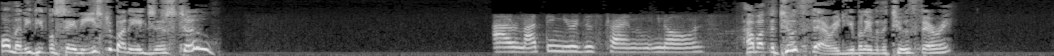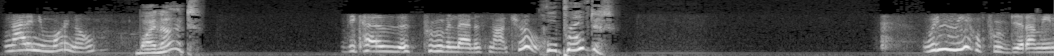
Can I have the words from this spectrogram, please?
Well, many people say the Easter Bunny exists too. I don't know. I think you're just trying, you know, How about the Tooth Fairy? Do you believe in the Tooth Fairy? not anymore, no. Why not? Because it's proven that it's not true. Who proved it? What do you mean who proved it? I mean,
